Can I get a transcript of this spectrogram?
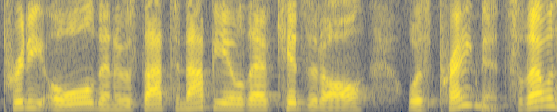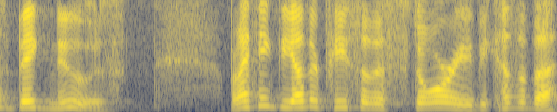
pretty old and who was thought to not be able to have kids at all, was pregnant. So that was big news. But I think the other piece of this story, because of the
